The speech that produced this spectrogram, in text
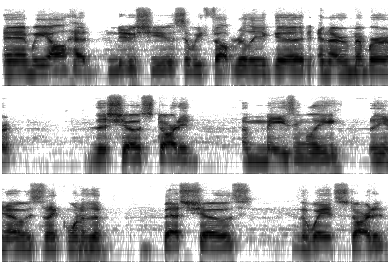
and we all had new shoes, so we felt really good. And I remember the show started amazingly. You know, it was like one of the best shows the way it started.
